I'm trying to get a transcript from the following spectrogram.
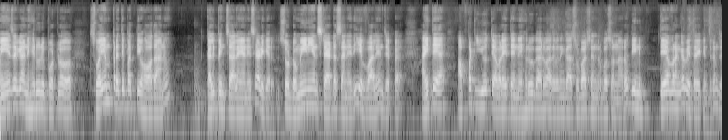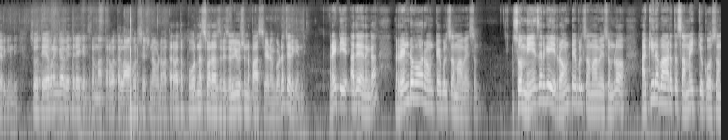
మేజర్గా నెహ్రూ రిపోర్ట్లో స్వయం ప్రతిపత్తి హోదాను కల్పించాలి అనేసి అడిగారు. సో డొమినియన్ స్టేటస్ అనేది ఇవ్వాలి అని చెప్పారు. అయితే అప్పటి యూత్ ఎవరైతే నెహ్రూ గారు అదేవిధంగా సుభాష్ చంద్రబోస్ ఉన్నారో దీన్ని తీవ్రంగా వ్యతిరేకించడం జరిగింది. సో తీవ్రంగా వ్యతిరేకించడం ఆ తర్వాత లాహోర్ సెషన్ అవ్వడం ఆ తర్వాత పూర్ణ స్వరాజ్ రిజల్యూషన్ పాస్ చేయడం కూడా జరిగింది. రైట్? ఈ- అదేవిధంగా రెండవ రౌండ్ టేబుల్ సమావేశం. సో మేజర్గా ఈ రౌండ్ టేబుల్ సమావేశంలో అఖిల భారత సమైక్య కోసం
